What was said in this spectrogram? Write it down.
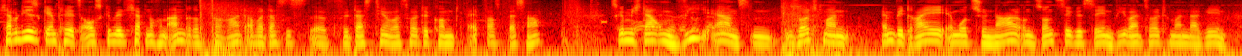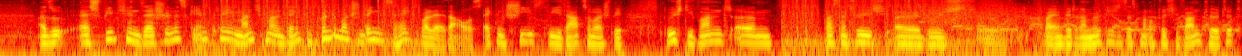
ich habe dieses Gameplay jetzt ausgewählt, ich habe noch ein anderes parat, aber das ist äh, für das Thema, was heute kommt, etwas besser. Es geht mich darum, wie ernst sollte man MW3 emotional und sonstiges sehen, wie weit sollte man da gehen? Also er spielt hier ein sehr schönes Gameplay. Manchmal denken, könnte man schon denken, dass er hackt, weil er da aus Ecken schießt, wie da zum Beispiel durch die Wand, ähm, was natürlich äh, durch äh, bei MW3 möglich ist, dass man auch durch die Wand tötet.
